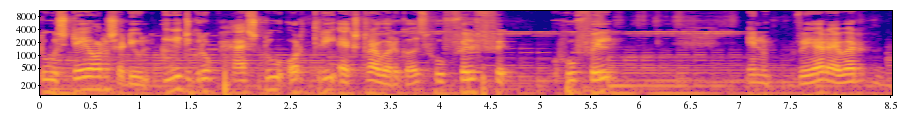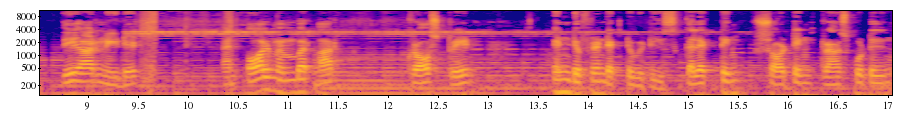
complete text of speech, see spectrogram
To stay on schedule, each group has two or three extra workers who fill who fill in wherever they are needed and all members are cross trained in different activities collecting sorting transporting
